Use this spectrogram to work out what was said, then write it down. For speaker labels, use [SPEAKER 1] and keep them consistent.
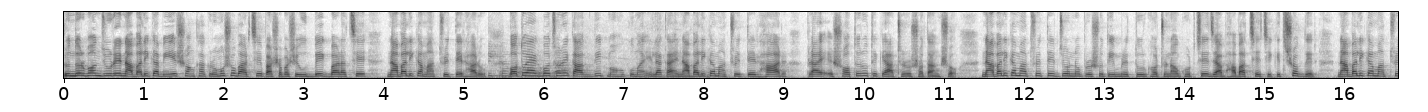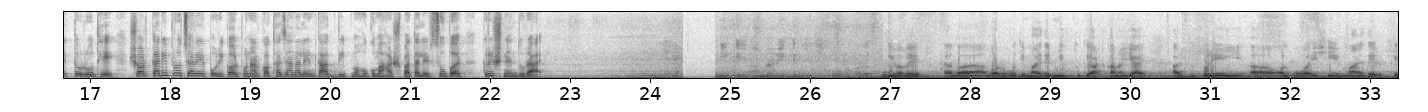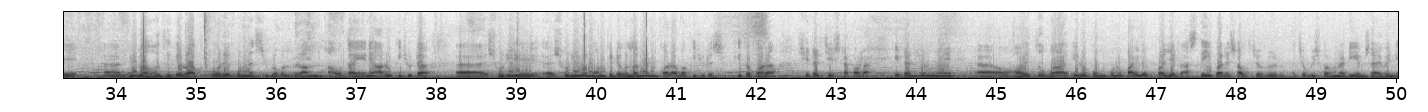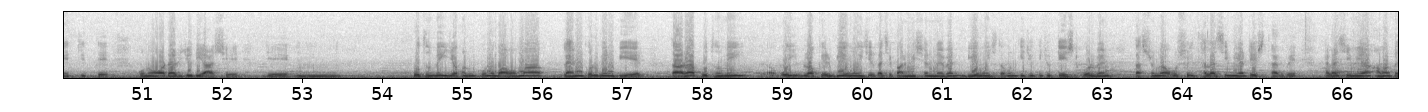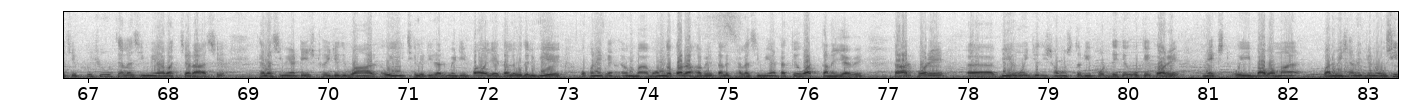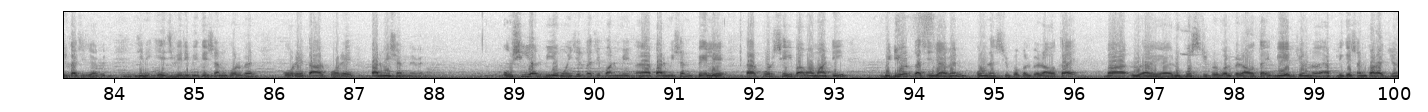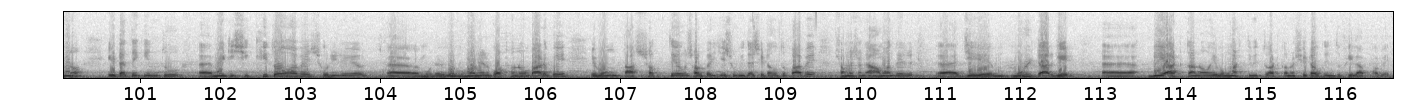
[SPEAKER 1] সুন্দরবন জুড়ে নাবালিকা বিয়ের সংখ্যা ক্রমশ বাড়ছে, পাশাপাশি উদ্বেগ বাড়াচ্ছে নাবালিকা মাতৃত্বের হারও। গত এক বছরে কাকদ্বীপ মহকুমা এলাকায় নাবালিকা মাতৃত্বের হার প্রায় সতেরো থেকে আঠারো শতাংশ। নাবালিকা মাতৃত্বের জন্য প্রসূতি মৃত্যুর ঘটনাও ঘটছে, যা ভাবাচ্ছে চিকিৎসকদের। নাবালিকা মাতৃত্ব রোধে সরকারি প্রচারের পরিকল্পনার কথা জানালেন কাকদ্বীপ মহকুমা হাসপাতালের সুপার কৃষ্ণেন্দু রায়।
[SPEAKER 2] কীভাবে গর্ভবতী মায়েদের মৃত্যুকে আটকানো যায় আর কি করে এই অল্প বয়সী মায়েদেরকে বিবাহ থেকে রদ করে কন্যাশ্রী প্রকল্পের আওতায় এনে আরও কিছুটা শরীরে শরীর ও মনকে ডেভেলপমেন্ট করা বা কিছুটা শিক্ষিত করা সেটার চেষ্টা করা। এটার জন্যে হয়তো বা এরকম কোনো পাইলট প্রজেক্ট আসতেই পারে সাউথ চব্বিশ চব্বিশ পরগনা ডিএম সাহেবের নেতৃত্বে। কোনো অর্ডার যদি আসে যে প্রথমেই যখন কোনো বাবা মা প্ল্যান করবেন বিয়ের, তারা প্রথমেই ওই ব্লকের বিএমওইচের কাছে পারমিশন নেবেন। বিএমওইচ তখন কিছু কিছু টেস্ট করবেন। তার সঙ্গে অবশ্যই থ্যালাসিমিয়া টেস্ট থাকবে। থ্যালাসিমিয়া, আমার কাছে প্রচুর থ্যালাসিমিয়া বাচ্চারা আছে থ্যালাসিমিয়া টেস্ট হয়ে যদি বা ওই ছেলেটির আর মেয়েটির পাওয়া যায়, তাহলে ওদের বিয়ে ওখানে বন্ধ করা হবে। তাহলে থ্যালাসিমিয়াটাকেও আটকানো যাবে। তারপরে বিএমওই যদি সমস্ত রিপোর্ট দেখে ওকে করে নেক্সট ওই বাবা মা পারমিশনের জন্য ওসির কাছে যাবেন, যিনি এজ ভেরিফিকেশান করবেন, করে তারপরে পারমিশন নেবেন। ওসি আর বিএমওইচের কাছে পারমিশন পেলে তারপর সেই বাবা মাটি বিডিওর কাছে যাবেন, কন্যাশ্রী প্রকল্পের আওতায় বা রূপশ্রী প্রকল্পের আওতায় বিয়ের জন্য অ্যাপ্লিকেশন করার জন্য। এটাতে কিন্তু মেয়েটি শিক্ষিত হবে শরীরে মনের গঠনও বাড়বে এবং তার সত্ত্বেও সরকারি যে সুবিধা সেটাও তো পাবে। সঙ্গে সঙ্গে আমাদের যে মূল টার্গেট বিয়ে আটকানো এবং মাতৃমৃত্যু আটকানো সেটাও কিন্তু ফিল আপ হবে।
